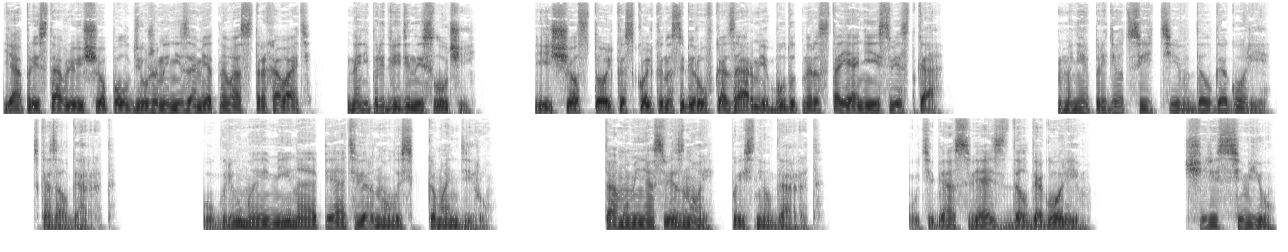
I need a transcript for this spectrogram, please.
Я приставлю еще полдюжины незаметно вас страховать, на непредвиденный случай. Еще столько, сколько насоберу в казарме, будут на расстоянии свистка». «Мне придется идти в Долгогорье», — сказал Гаррет. Угрюмая мина опять вернулась к командиру. «Там у меня связной», — пояснил Гаррет. «У тебя связь с Долгогорьем?» «Через семью».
